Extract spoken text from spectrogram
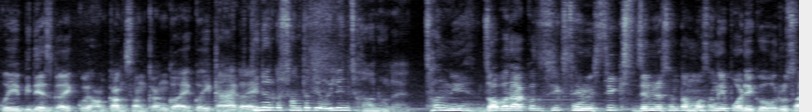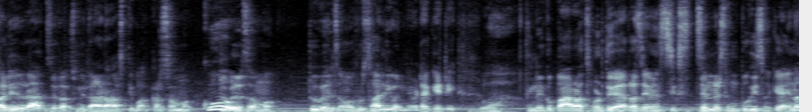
कोही विदेश गए कोही हङकङ सङकङ गए कोही कहाँ गए। तिनीहरूको सन्तति अहिले पनि छन् होला छन् नि। जबराको सिक्स सिक्स जेनेरेसन त मसँगै पढेको रुसाली राज्यलक्ष्मी राणा अस्ति भर्खरसम्म? टुवेल्भसम्म टुवेल्भसम्म रुसाली भन्ने एउटा केटी। तिनीहरूको पारा छोडिदियो हेर चाहिँ सिक्स जेनेरेसन पुगिसक्यो होइन।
